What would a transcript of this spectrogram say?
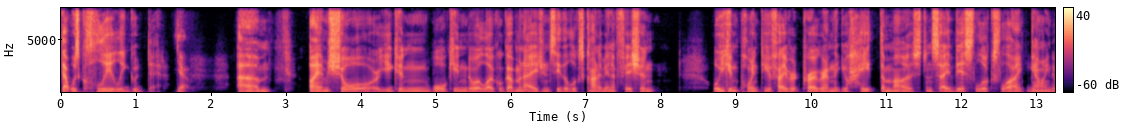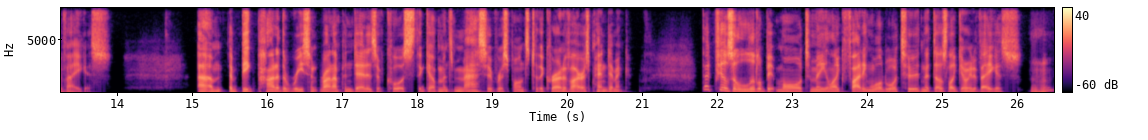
That was clearly good debt. Yeah. Um, I am sure you can walk into a local government agency that looks kind of inefficient, or you can point to your favorite program that you hate the most and say, This looks like going to Vegas. Um, a big part of the recent run up in debt is, of course, the government's massive response to the coronavirus pandemic. That feels a little bit more to me like fighting World War II than it does like going to Vegas. Mm-hmm.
